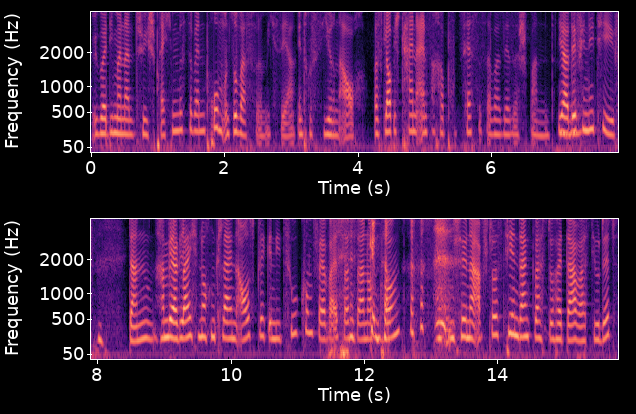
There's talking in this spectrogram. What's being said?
über die man dann natürlich sprechen müsste bei den Proben. Und sowas würde mich sehr interessieren auch. Was, glaube ich, kein einfacher Prozess ist, aber sehr, sehr spannend. Ja, mhm. definitiv. Dann haben wir ja gleich noch einen kleinen Ausblick in die Zukunft. Wer weiß, was da noch genau. kommt. Ein schöner Abschluss. Vielen Dank, dass du heute da warst, Judith.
